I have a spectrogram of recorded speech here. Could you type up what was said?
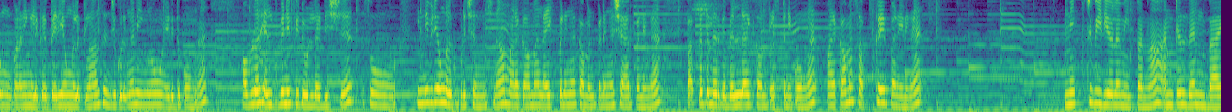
உங்கள் குழந்தைங்களுக்கு பெரியவங்களுக்கெலாம் செஞ்சு கொடுங்க. நீங்களும் எடுத்துக்கோங்க. அவ்வளோ ஹெல்த் பெனிஃபிட் உள்ள டிஷ்ஷு ஸோ இந்த வீடியோ உங்களுக்கு பிடிச்சிருந்துச்சுன்னா மறக்காமல் லைக் பண்ணுங்கள் கமெண்ட் பண்ணுங்கள் ஷேர் பண்ணுங்கள் பக்கத்தில் இருக்க பெல் ஐக்கான் ப்ரெஸ் பண்ணிக்கோங்க. மறக்காமல் சப்ஸ்கிரைப் பண்ணிவிடுங்க நெக்ஸ்ட் வீடியோவில் மீட் பண்ணலாம். அன்டில் தென் பை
